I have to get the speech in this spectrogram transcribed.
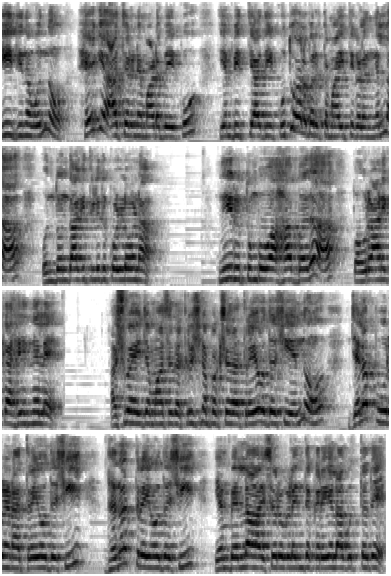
ಈ ದಿನವನ್ನು ಹೇಗೆ ಆಚರಣೆ ಮಾಡಬೇಕು ಎಂಬಿತ್ಯಾದಿ ಕುತೂಹಲಭರಿತ ಮಾಹಿತಿಗಳನ್ನೆಲ್ಲ ಒಂದೊಂದಾಗಿ ತಿಳಿದುಕೊಳ್ಳೋಣ. ನೀರು ತುಂಬುವ ಹಬ್ಬದ ಪೌರಾಣಿಕ ಹಿನ್ನೆಲೆ. ಅಶ್ವಯುಜ ಮಾಸದ ಕೃಷ್ಣ ಪಕ್ಷದ ತ್ರಯೋದಶಿಯನ್ನು ಜಲಪೂರಣ ತ್ರಯೋದಶಿ, ಧನತ್ರಯೋದಶಿ ಎಂಬೆಲ್ಲ ಹೆಸರುಗಳಿಂದ ಕರೆಯಲಾಗುತ್ತದೆ.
